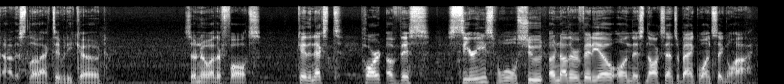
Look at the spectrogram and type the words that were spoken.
Ah, this low activity code. So no other faults. Okay, the next part of this series, we'll shoot another video on this Knock Sensor Bank 1 Signal High.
